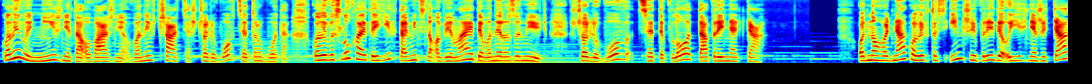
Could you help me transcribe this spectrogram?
Коли ви ніжні та уважні, вони вчаться, що любов це турбота. Коли ви слухаєте їх та міцно обіймаєте, вони розуміють, що любов це тепло та прийняття. Одного дня, коли хтось інший прийде у їхнє життя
